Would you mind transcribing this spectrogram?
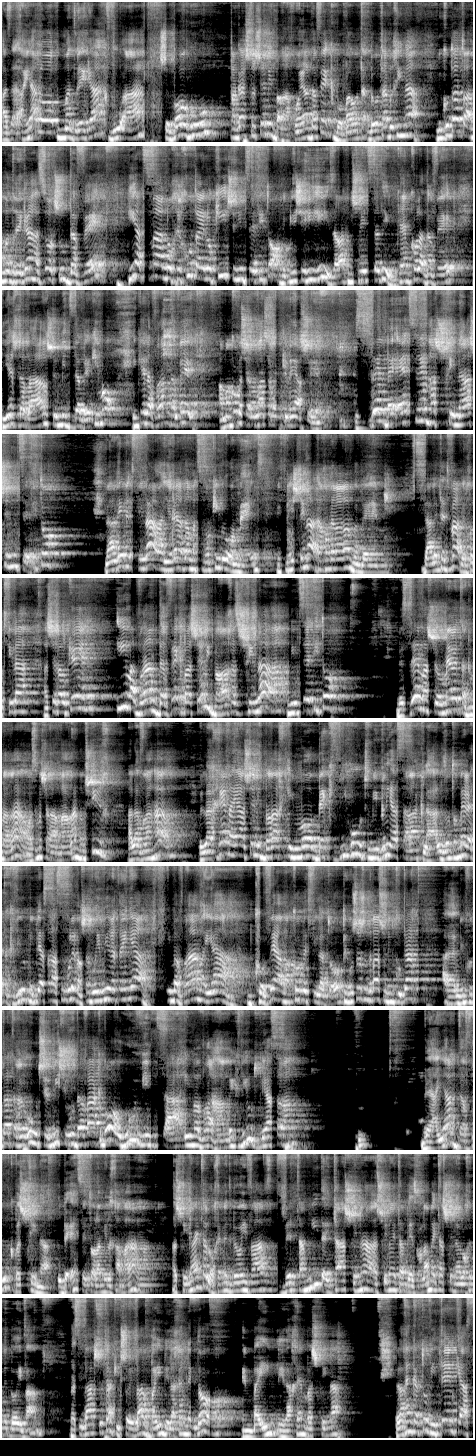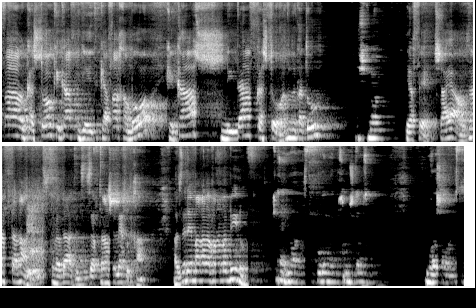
אז היה לו מדרגה קבועה שבו הוא פגש את השם יתברך, הוא היה דבק בו באותה, באותה בחינה. נקודת המדרגה הזאת שהוא דבק היא עצמה הנוכחות האלוקית שנמצאת איתו מפני שהיא היא זה רק משני צדדים כן? כל הדבק יש דבר שמתדבק עמו. אם כן אברהם דבק המקום אשר עמד שם את כלי השם זה בעצם השכינה שנמצאת איתו. והרי בתפילה יראה אדם עצמו כאילו עומד לפני שכינה כך אומר הרמב"ם ד' ט"ו בהלכות תפילה אשר על כן אם אברהם דבק בהשם יתברך אז שכינה נמצאת איתו. וזה מה שאומרת הגמרא או זה מה שהמהר"ן ממשיך על אברהם לכן היה השם יתברך עמו בקביעות מבלי הסרה כלל זאת אומרת הקביעות מבלי הסרה שימו לב עכשיו הוא המיר את העניין אם אברהם היה קובע מקום לתפילתו פירושו של דבר שבנקודת מנקודת הראות של מי שהוא דבק בו, הוא נמצא עם אברהם בקביעות בלי עשרה. והיה דבוק בשכינה, ובעצת או למלחמה, השכינה הייתה לוחמת באויביו, ותמיד הייתה השכינה, השכינה הייתה באזור. למה הייתה השכינה לוחמת באויביו? מהסיבה הפשוטה, כי כשאויביו באים להילחם נגדו, הם באים להילחם בשכינה. ולכן כתוב ייתן כעפר קשתו, כעפר חרבו, כקש נידף קשתו. איפה זה כתוב? יפה, ישעיהו, זה הפטרה, צריכים לדעת את זה, זה הפטרה של לך לך. אז זה נאמר על אברהם אבינו. כן, מה, סיפורים בחומש גם זה. לא שם,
